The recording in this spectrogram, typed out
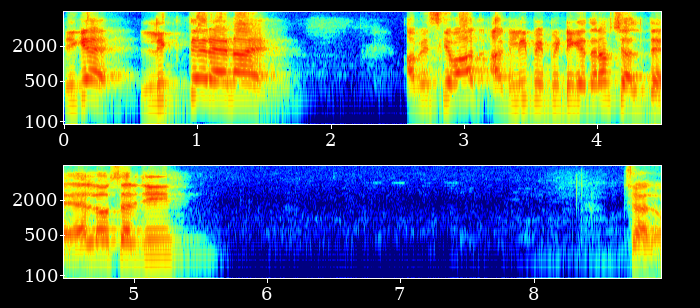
ठीक है? लिखते रहना है। अब इसके बाद अगली पीपीटी की तरफ़ चलते हैं। Hello sir ji. चलो।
